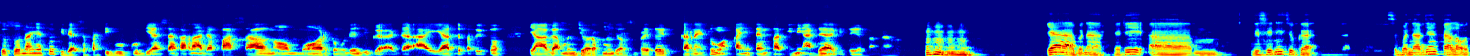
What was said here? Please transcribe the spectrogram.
susunannya tuh tidak seperti buku biasa karena ada pasal, nomor, kemudian juga ada ayat seperti itu yang agak menjorok-menjorok seperti itu. Karena itu makanya template ini ada gitu ya Bang. Hmm, hmm, hmm. Ya benar. Jadi um, di sini juga sebenarnya kalau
